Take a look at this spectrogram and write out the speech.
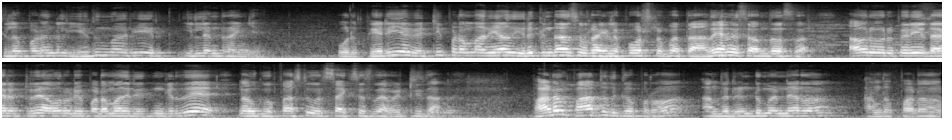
சில படங்கள் எது மாதிரியே இருக்கு இல்லைன்றாங்க. ஒரு பெரிய வெற்றி படம் மாதிரியாவது இருக்குன்னு சொல்கிறாங்களே போஸ்டர் பார்த்தா. அதே எனக்கு சந்தோஷம். அவர் ஒரு பெரிய டைரக்டர் அவருடைய படம் மாதிரி இருக்குங்கிறது நமக்கு ஃபஸ்ட்டு ஒரு சக்ஸஸ் தான் வெற்றி தான். படம் பார்த்ததுக்கப்புறம் அந்த ரெண்டு மணி நேரம் அந்த படம்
